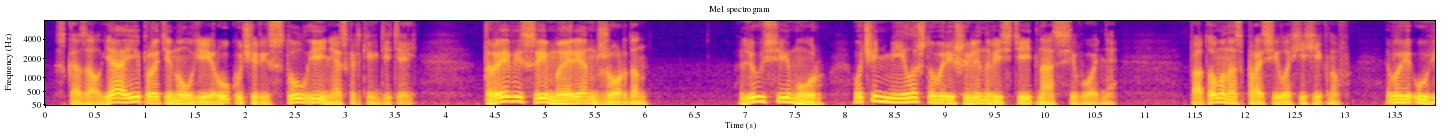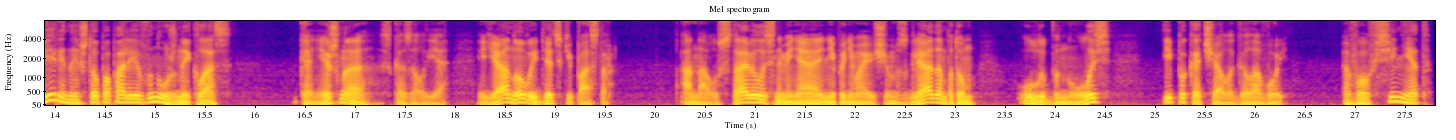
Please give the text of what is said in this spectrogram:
— сказал я и протянул ей руку через стул и нескольких детей. Трэвис и Мэриан Джордан — Люси и Мур, очень мило, что вы решили навестить нас сегодня». Потом она спросила, хихикнув, «Вы уверены, что попали в нужный класс?» «Конечно», — сказал я, — «я новый детский пастор». Она уставилась на меня непонимающим взглядом, потом улыбнулась и покачала головой. «Вовсе нет».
